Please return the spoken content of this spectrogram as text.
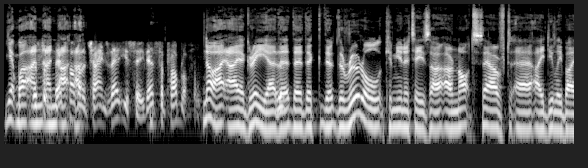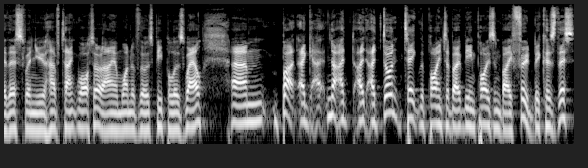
Yeah, well, and, and that's not going to change that. You see, that's the problem. No, I, I agree. Uh, the, the, the, the rural communities are, are not served uh, ideally by this when you have tank water. I am one of those people as well. Um, but I, no, I, I don't take the point about being poisoned by food because this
